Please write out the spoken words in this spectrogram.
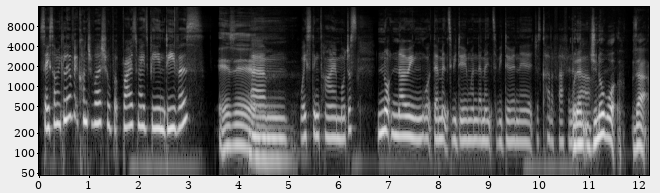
say something a little bit controversial, but bridesmaids being divas, Is it? um, wasting time, or just not knowing what they're meant to be doing when they're meant to be doing it, just kind of faffing But then, about. do you know what that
